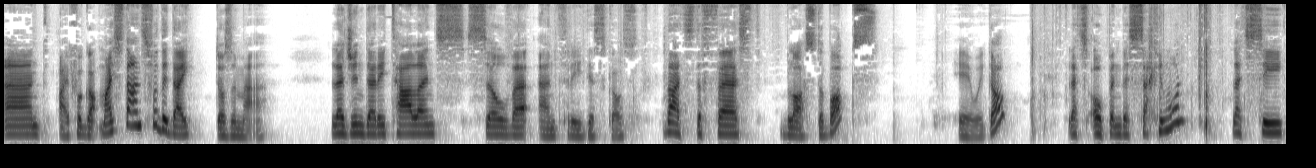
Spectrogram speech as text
And I forgot my stance for the day. Doesn't matter. Legendary Talents, Silver, and three discos. That's the first blaster box. Here we go. Let's open the second one. Let's see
